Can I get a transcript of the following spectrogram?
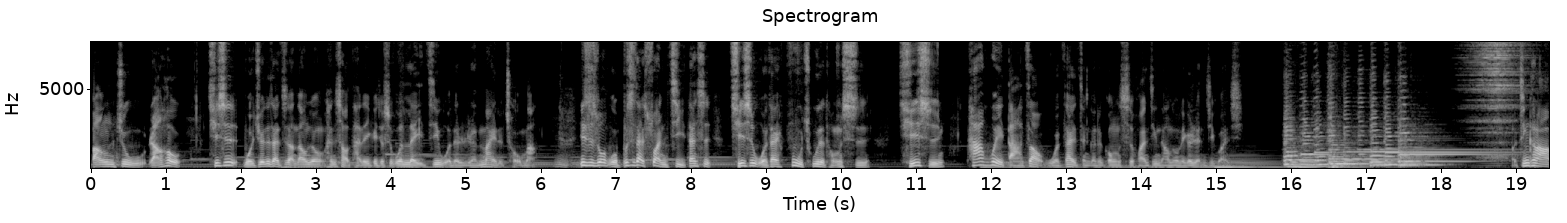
帮助，然后其实我觉得在职场当中很少谈的一个就是我累积我的人脉的筹码。嗯，意思是说我不是在算计，但是其实我在付出的同时，其实它会打造我在整个的公司环境当中的一个人际关系。金克拉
